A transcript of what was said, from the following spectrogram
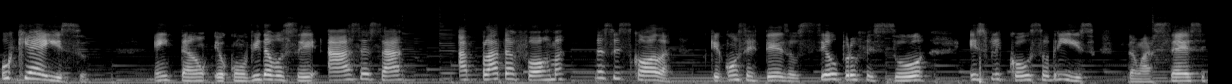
O que é isso? Então, eu convido você a acessar a plataforma da sua escola porque com certeza o seu professor explicou sobre isso. Então acesse,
